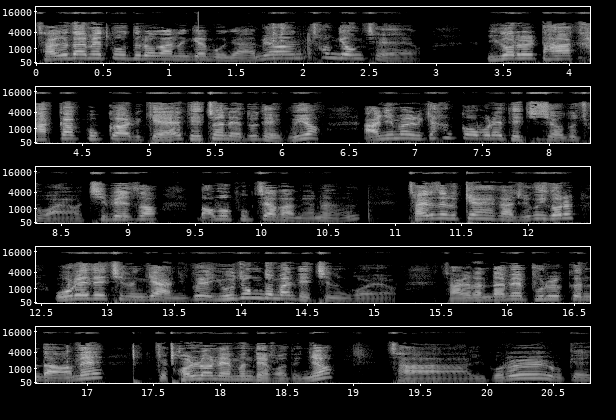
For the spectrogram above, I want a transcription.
자, 그 다음에 또 들어가는 게 뭐냐면 청경채예요. 이거를 다 각각 볶아 이렇게 데쳐내도 되고요. 아니면 이렇게 한꺼번에 데치셔도 좋아요. 집에서 너무 복잡하면은. 자, 그래서 이렇게 해가지고 이거를 오래 데치는 게 아니고요. 요 정도만 데치는 거예요. 자, 그런 다음에 불을 끈 다음에 이렇게 걸러내면 되거든요. 자, 이거를 이렇게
